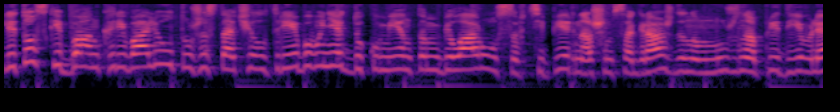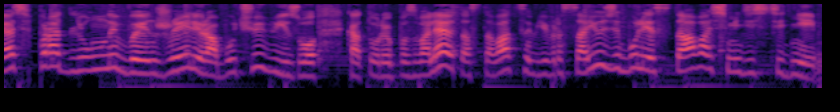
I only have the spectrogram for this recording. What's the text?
Литовский банк «Револют» ужесточил требования к документам белорусов. Теперь нашим согражданам нужно предъявлять продленный ВНЖ или рабочую визу, которые позволяют оставаться в Евросоюзе более 180 дней.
